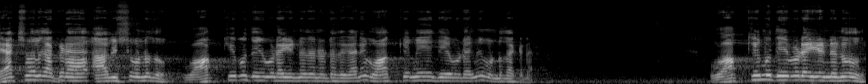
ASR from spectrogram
యాక్చువల్గా అక్కడ ఆ విషయం ఉండదు. వాక్యము దేవుడై ఉంటుంది కానీ వాక్యమే దేవుడని ఉండదు అక్కడ. వాక్యము దేవుడయ్యుండను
